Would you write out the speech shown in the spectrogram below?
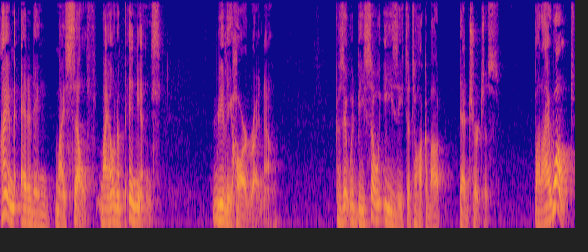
I am editing myself, my own opinions, really hard right now. Because it would be so easy to talk about dead churches. But I won't,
